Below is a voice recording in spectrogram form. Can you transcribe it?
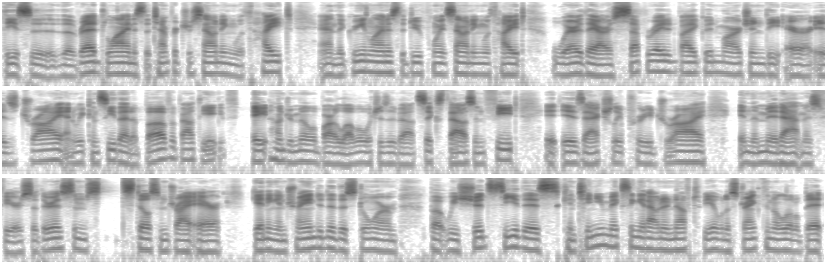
These, uh, the red line is the temperature sounding with height, and the green line is the dew point sounding with height. Where they are separated by a good margin, the air is dry, and we can see that above about the 800 millibar level, which is about 6,000 feet, it is actually pretty dry in the mid-atmosphere. So there is some still some dry air getting entrained into the storm, but we should see this continue mixing it out enough to be able to strengthen a little bit,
